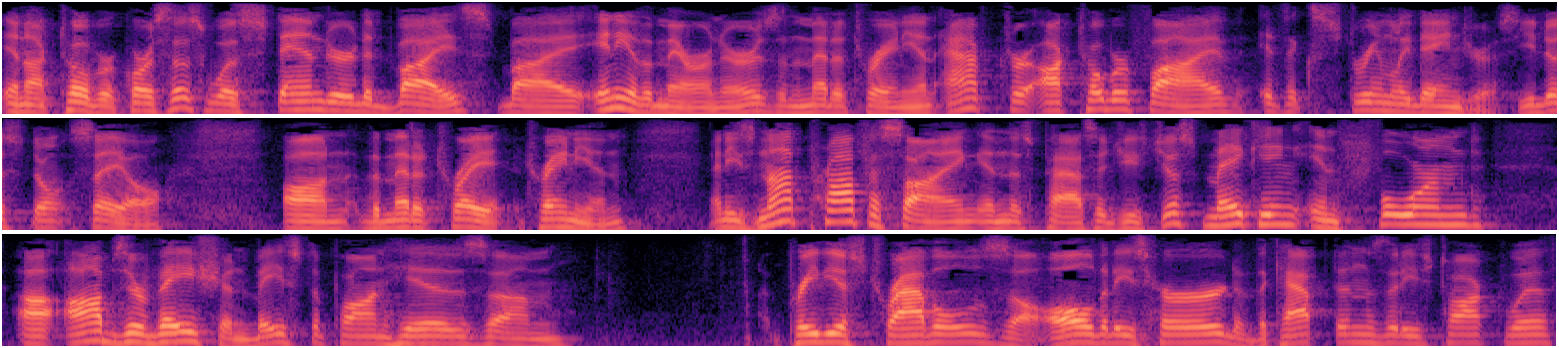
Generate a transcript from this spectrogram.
in October. Of course, this was standard advice by any of the mariners in the Mediterranean. After October 5, it's extremely dangerous. You just don't sail on the Mediterranean. And he's not prophesying in this passage, he's just making informed uh, observation based upon his um, previous travels, uh, all that he's heard of the captains that he's talked with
